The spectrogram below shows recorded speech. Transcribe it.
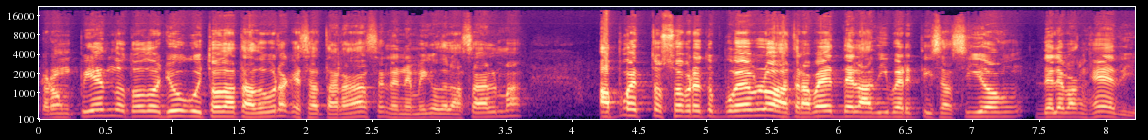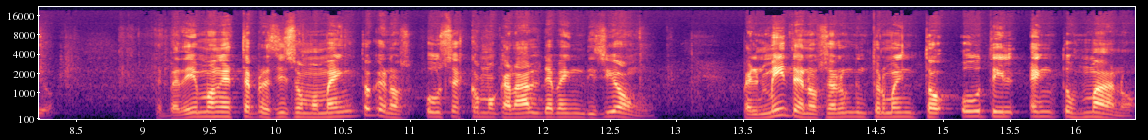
rompiendo todo yugo y toda atadura que Satanás, el enemigo de las almas, ha puesto sobre tu pueblo a través de la divertización del Evangelio. Te pedimos en este preciso momento que nos uses como canal de bendición Permítenos ser un instrumento útil en tus manos.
